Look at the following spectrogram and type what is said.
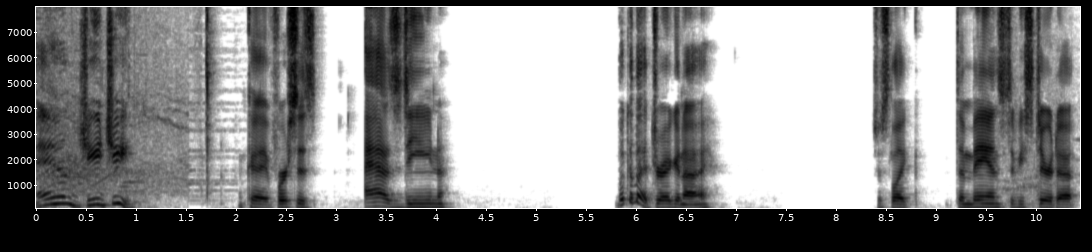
And GG. Okay, versus Asdean. Look at that dragon eye. Just like demands to be stared at.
